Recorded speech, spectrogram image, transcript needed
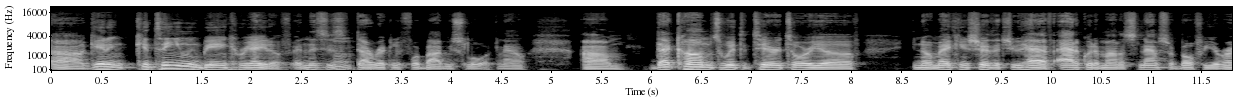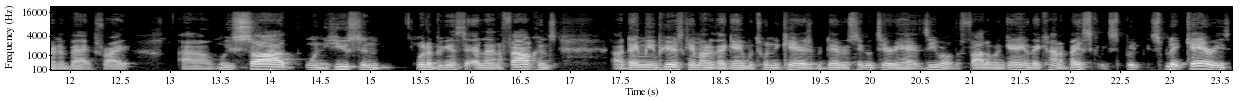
uh, getting continuing being creative, and this is mm. directly for Bobby Slowik. Now, um, that comes with the territory of you know making sure that you have adequate amount of snaps for both of your running backs. Right? Uh, we saw when Houston went up against the Atlanta Falcons. Uh, Dameon Pierce came out of that game with 20 carries, but Devin Singletary had zero. The following game, they kind of basically split, split carries,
